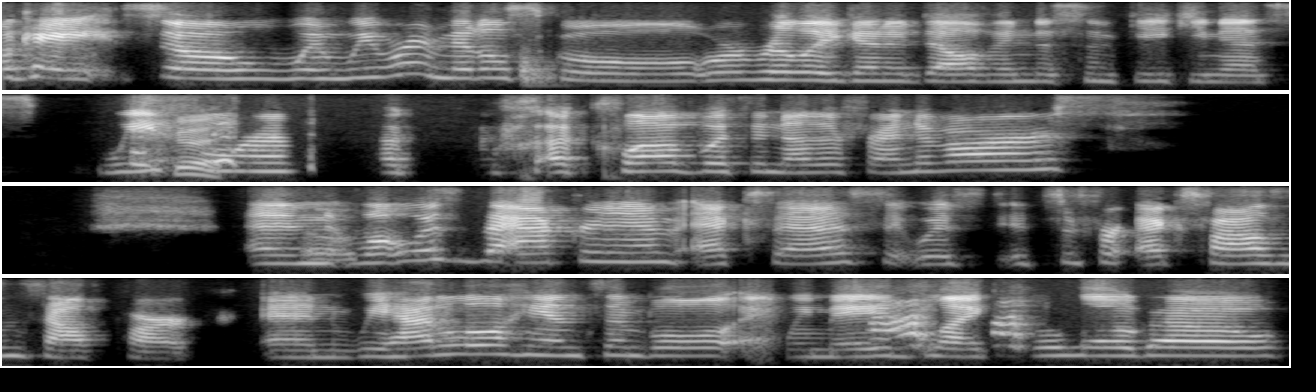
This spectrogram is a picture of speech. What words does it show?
Okay, so when we were in middle school, we're really going to delve into some geekiness. We Good. formed a, a, club with another friend of ours. And oh. what was the acronym XS? It was it's for X Files and South Park. And we had a little hand symbol and we made like the logo.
